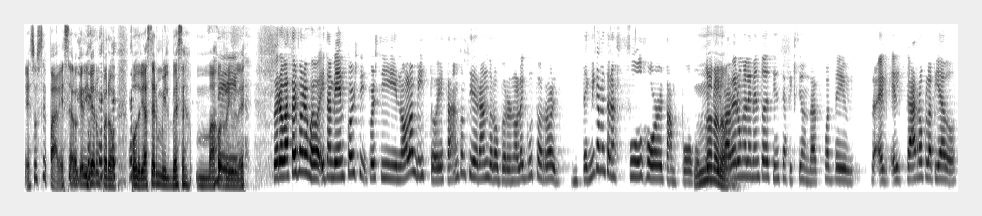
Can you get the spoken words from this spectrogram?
eso se parece a lo que dijeron, pero podría ser mil veces más horrible. Pero va a estar por el juego. Y también por si, por si no lo han visto y estaban considerándolo, pero no les gusta horror. Técnicamente no es full horror tampoco. No, no, no. Va a haber un elemento de ciencia ficción. That's what they. el, el carro plateado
